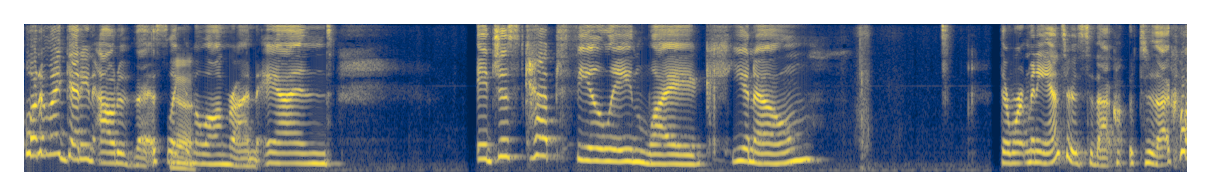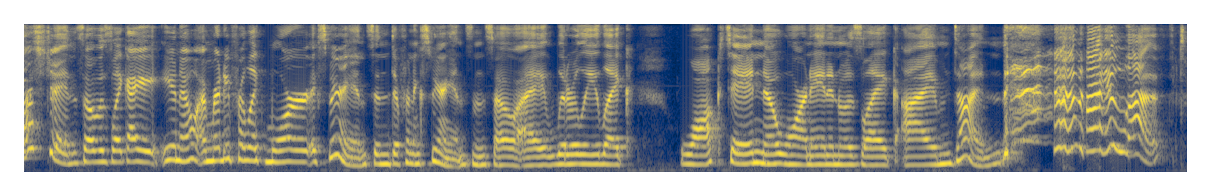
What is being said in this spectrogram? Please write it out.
what am I getting out of this like Yeah. in the long run? And it just kept feeling like, you know, there weren't many answers to that to that question. So I was like, I, you know, I'm ready for like more experience and different experience. And so I literally like walked in, no warning, and was like, I'm done. and I left.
